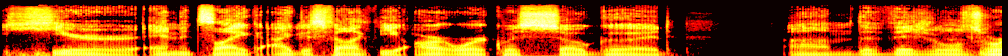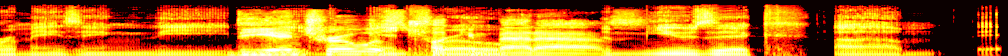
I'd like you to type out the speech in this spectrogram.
here, and it's like I just felt like the artwork was so good. Um, the visuals were amazing. The the intro was intro, fucking badass. The music, um, it,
